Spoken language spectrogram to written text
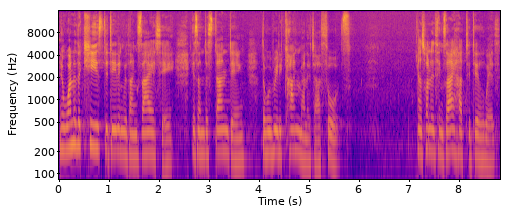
Know, one of the keys to dealing with anxiety is understanding that we really can manage our thoughts. That's one of the things I had to deal with.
